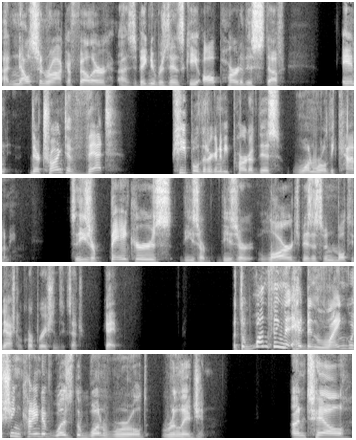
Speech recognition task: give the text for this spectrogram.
Uh, Nelson Rockefeller, uh, Zbigniew Brzezinski, all part of this stuff. And they're trying to vet people that are going to be part of this one world economy. So these are bankers, these are these are large businessmen, multinational corporations, etc. Okay. But the one thing that had been languishing kind of was the one world religion until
